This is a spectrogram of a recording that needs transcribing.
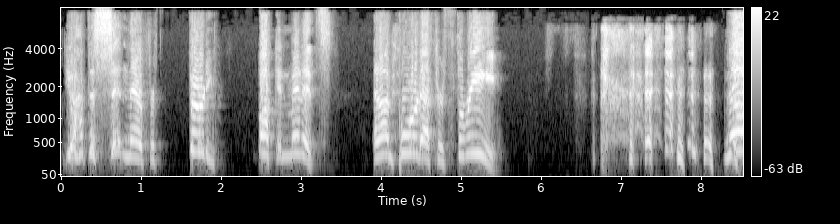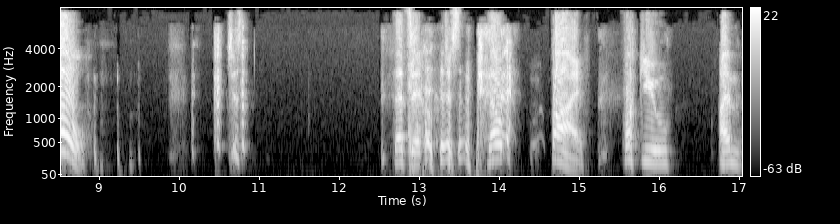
you have to sit in there for thirty fucking minutes, and I'm bored after three. No, just that's it. Just nope. Five. Fuck you. I'm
